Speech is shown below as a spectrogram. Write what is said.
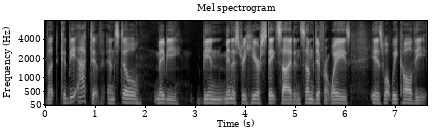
but could be active and still maybe be in ministry here stateside in some different ways, is what we call the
